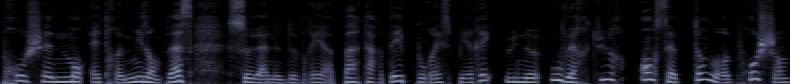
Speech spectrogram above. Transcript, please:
prochainement être mise en place. Cela ne devrait pas tarder pour espérer une ouverture en septembre prochain.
